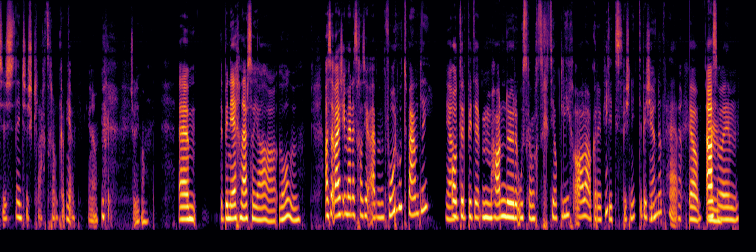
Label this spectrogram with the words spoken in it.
sonst, sind sonst Geschlechtskrankheiten. Ja. genau. Entschuldigung. Ähm, da bin ich dann so, ja, lol. Also weißt, ich meine, es kann ja auch beim Vorhautbändchen Ja. oder bei dem Harnröhrenausgang sich ja gleich anlagern, ob du jetzt beschnitten bist, Ja. hin oder her. Ja. Ja. Also Mhm. ähm,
